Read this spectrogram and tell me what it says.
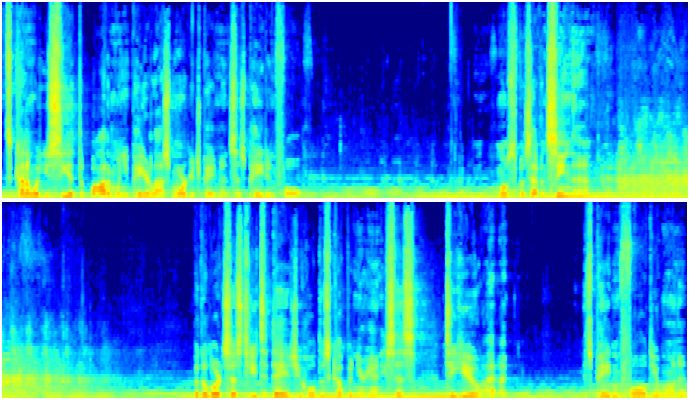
It's kind of what you see at the bottom when you pay your last mortgage payment. It says paid in full. Most of us haven't seen that. But the Lord says to you today, as you hold this cup in your hand, He says to you, I, I, It's paid in full. Do you want it?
